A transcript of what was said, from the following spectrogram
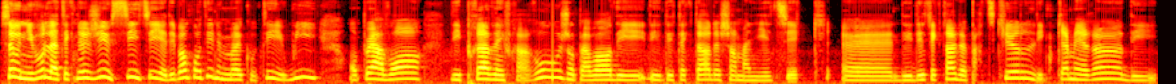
ça, au niveau de la technologie aussi, tu sais, il y a des bons côtés et des mauvais côtés. Oui, on peut avoir des preuves d'infrarouge, on peut avoir des, détecteurs de champs magnétiques, euh, des détecteurs de particules, des caméras, des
